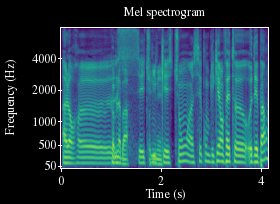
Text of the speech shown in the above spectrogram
Alors, euh, Comme là-bas, C'est une question assez compliquée. En fait, euh, au départ, on,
